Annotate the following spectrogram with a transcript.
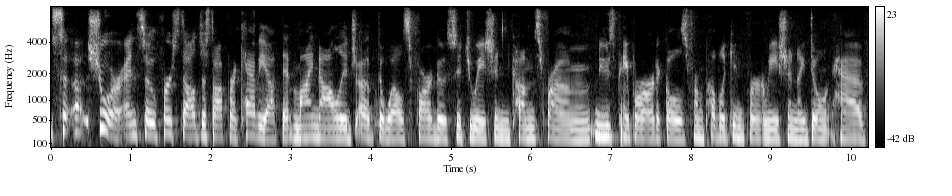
So, uh, sure. And so, first, I'll just offer a caveat that my knowledge of the Wells Fargo situation comes from newspaper articles, from public information. I don't have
